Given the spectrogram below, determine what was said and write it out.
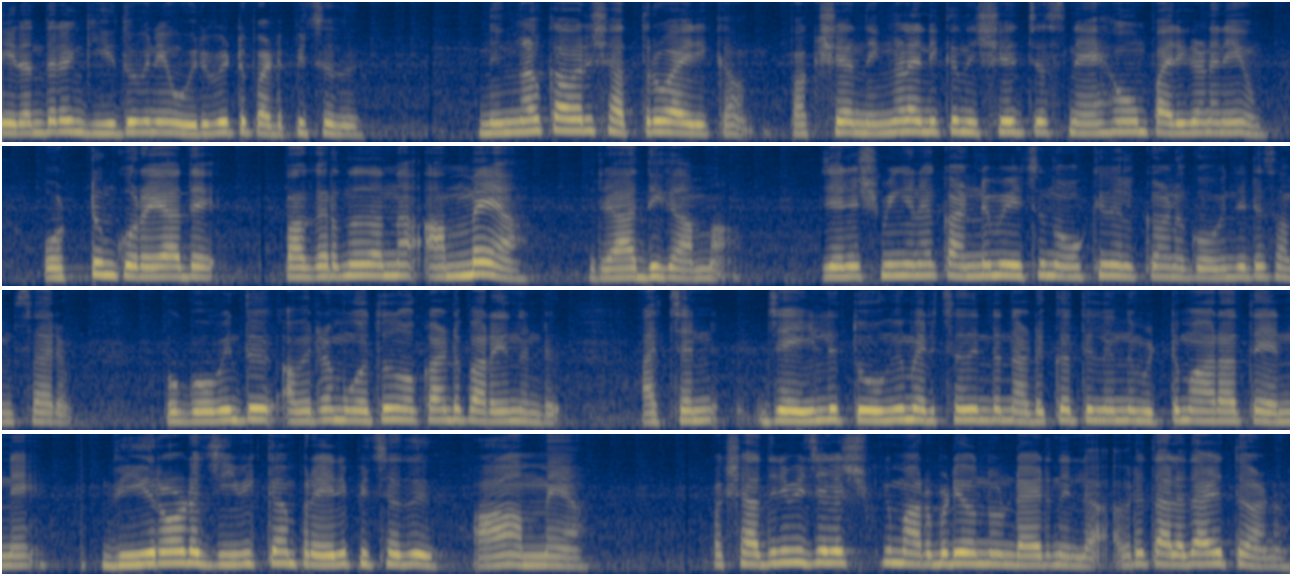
നിരന്തരം ഗീതുവിനെ ഉരുവിട്ട് പഠിപ്പിച്ചത്? നിങ്ങൾക്ക് അവർ ശത്രുവായിരിക്കാം പക്ഷേ നിങ്ങൾ എനിക്ക് നിഷേധിച്ച സ്നേഹവും പരിഗണനയും ഒട്ടും കുറയാതെ പകർന്നു തന്ന അമ്മയാ രാധിക അമ്മ. ജയലക്ഷ്മി ഇങ്ങനെ കണ്ണുമിഴിച്ച് നോക്കി നിൽക്കുകയാണ് ഗോവിന്ദിന്റെ സംസാരം. അപ്പോൾ ഗോവിന്ദ് അവരുടെ മുഖത്ത് നോക്കാണ്ട് പറയുന്നുണ്ട് അച്ഛൻ ജയിലിൽ തൂങ്ങി മരിച്ചതിന്റെ നടുക്കത്തിൽ നിന്ന് വിട്ടുമാറാത്ത എന്നെ വീറോടെ ജീവിക്കാൻ പ്രേരിപ്പിച്ചത് ആ അമ്മയാ. പക്ഷെ അതിന് വിജയലക്ഷ്മിക്ക് മറുപടി ഒന്നും ഉണ്ടായിരുന്നില്ല. അവർ തലതാഴ്ത്തുകയാണ്.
